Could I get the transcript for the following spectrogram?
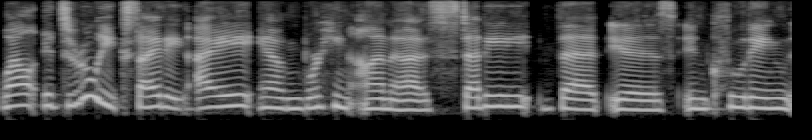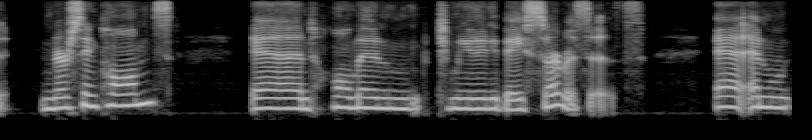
Well, it's really exciting. I am working on a study that is including nursing homes and home and community based services. And, and,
